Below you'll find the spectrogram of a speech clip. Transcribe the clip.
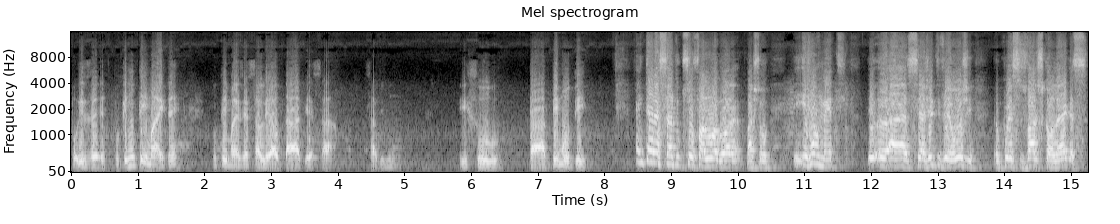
Pois é, porque não tem mais, né? Não tem mais essa lealdade, essa, sabe, não, isso está demodé. É interessante o que o senhor falou agora, pastor. E, e realmente, eu, eu, se a gente vê hoje, eu conheço vários colegas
